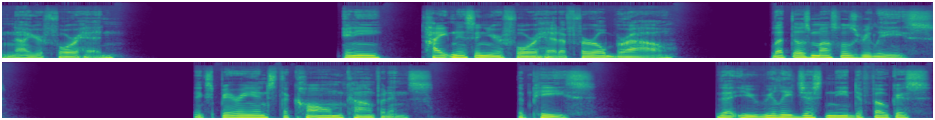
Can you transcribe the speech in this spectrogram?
And now your forehead. Any tightness in your forehead, a furrowed brow, let those muscles release. Experience the calm confidence, the peace that you really just need to focus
